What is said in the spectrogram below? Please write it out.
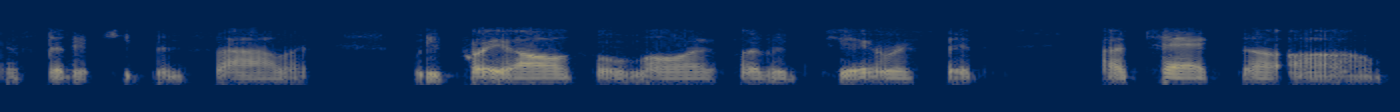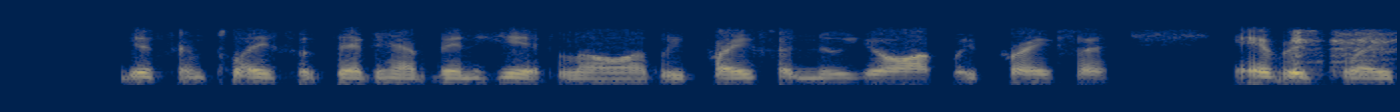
instead of keeping silent. We pray also, Lord, for the terrorists that attack the um, different places that have been hit, Lord. We pray for New York. We pray for every place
